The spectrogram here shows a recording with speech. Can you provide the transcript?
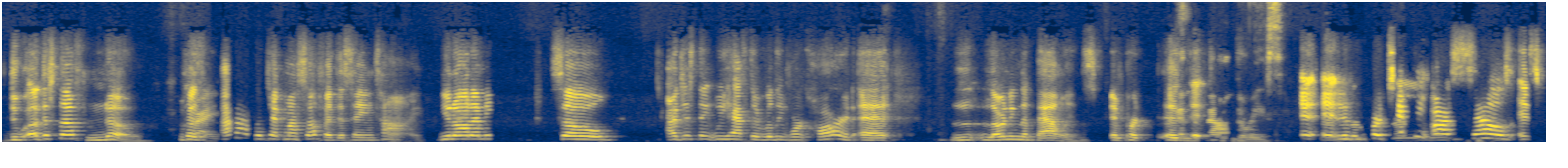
to do other stuff? No, because right. I gotta protect myself at the same time. You know what I mean? So I just think we have to really work hard at learning the balance and, per, and the boundaries and, and, protecting ourselves as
